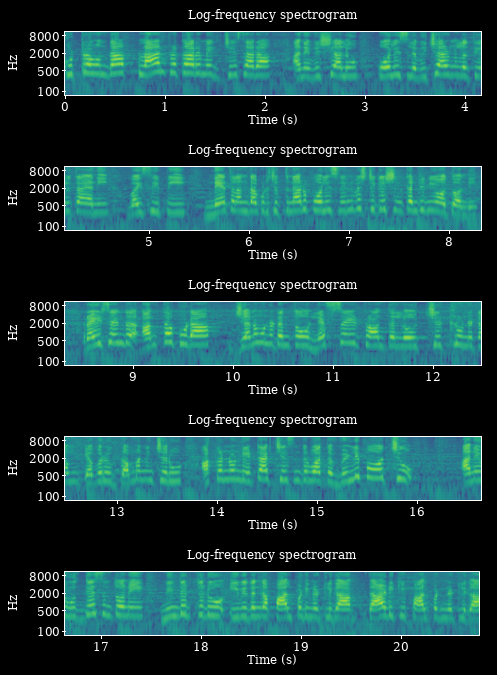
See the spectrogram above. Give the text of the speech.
కుట్ర ఉందా? ప్లాన్ ప్రకారమే చేశారా? అనే విషయాలు పోలీసుల విచారణలో తేలుతాయని వైసీపీ నేతలంతా కూడా చెప్తున్నారు. పోలీసుల ఇన్వెస్టిగేషన్ కంటిన్యూ అవుతోంది. రైట్ సైడ్ అంతా కూడా జనం ఉండటంతో లెఫ్ట్ సైడ్ ప్రాంతంలో చెట్లు ఉండటం ఎవరు గమనించరు. అక్కడ నుండి అటాక్ చేసిన తర్వాత వెళ్ళిపోవచ్చు. అనే ఉద్దేశంతోనే నిందితుడు ఈ విధంగా పాల్పడినట్లుగా దాడికి పాల్పడినట్లుగా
